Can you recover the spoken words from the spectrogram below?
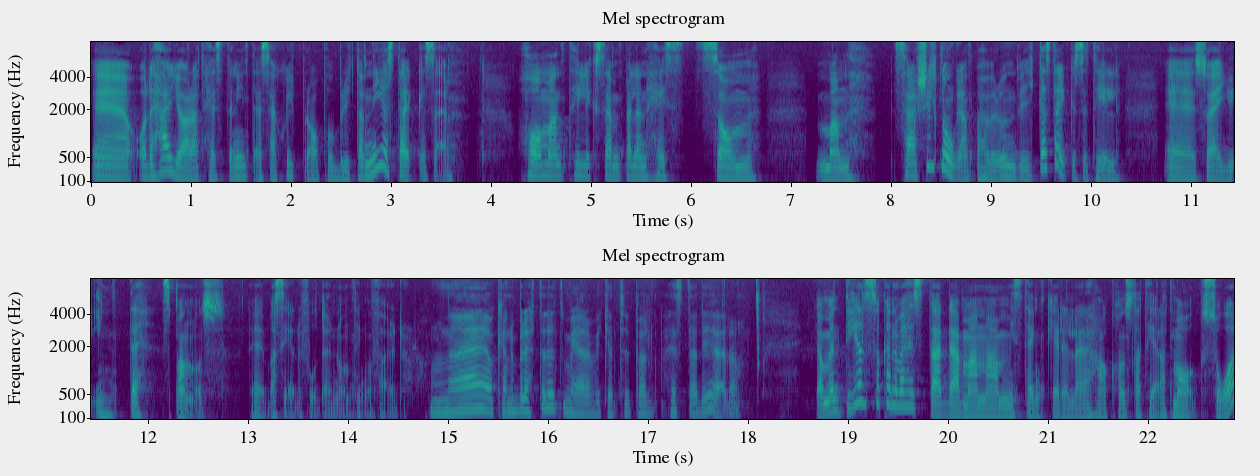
Eh, och det här gör att hästen inte är särskilt bra på att bryta ner stärkelse. Har man till exempel en häst som man särskilt noggrant behöver undvika stärkelse till eh, så är ju inte spannmåls spannmålsbaserade foder någonting att föredra. Då. Nej, och kan du berätta lite mer om vilka typer av hästar det är då? Ja, men dels så kan det vara hästar där man misstänker eller har konstaterat magsår.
